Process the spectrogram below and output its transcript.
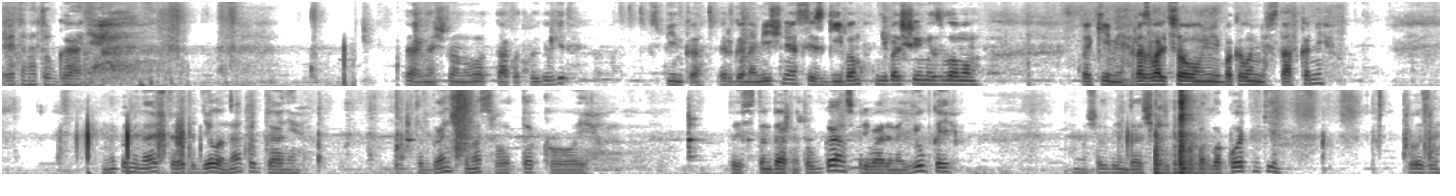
Это на Топгане. Так, значит, он вот так вот выглядит. Спинка эргономичная, с изгибом небольшим изломом такими развальцовыми боковыми вставками. Напоминаю, что это дело на топгане. Топганчик у нас вот такой. То есть стандартный топган с приваренной юбкой. Сейчас будем дальше крепить подлокотники. Тоже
